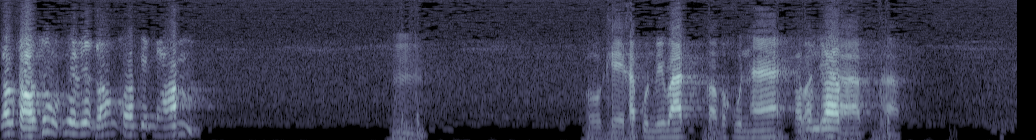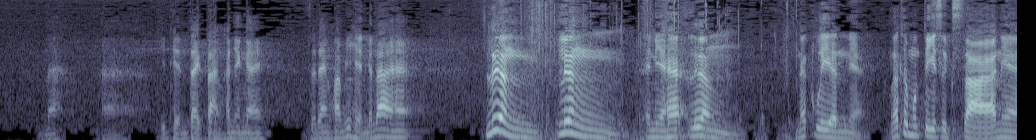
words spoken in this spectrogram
เราต่อสู้เพื่อเรียกร้องความเป็นธรรมอืมโอเคครับ คุณวิวัฒน์ขอบพระคุณฮะขอบคุณสวัสดีครับครับครับ นะอ่าคิดเห็นแตกต่างกันยังไง แสดงความคิดเห็นกันได้ฮะ เรื่องเรื่องไอเนี่ยฮะ เรื่องนักเรียนเนี่ย รัฐมนตรีศึกษาเนี่ย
